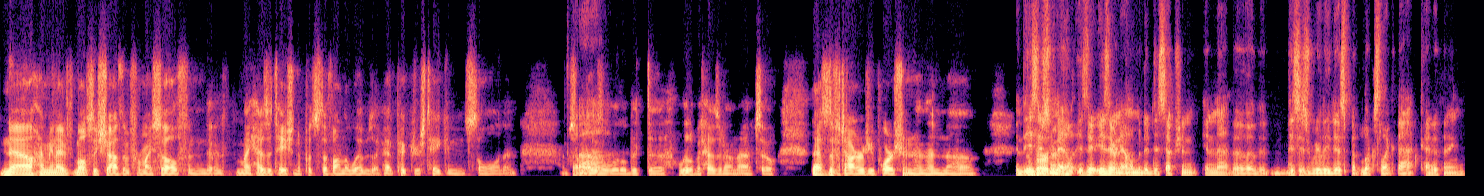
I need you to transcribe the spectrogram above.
No, I mean I've mostly shot them for myself, and uh, my hesitation to put stuff on the web is I've had pictures taken and stolen, and so I'm always a ah. little bit uh, a little bit hesitant on that. So that's the photography portion, and then uh, is there some is there is there an element of deception in that? Uh, this is really this, but looks like that kind of thing.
